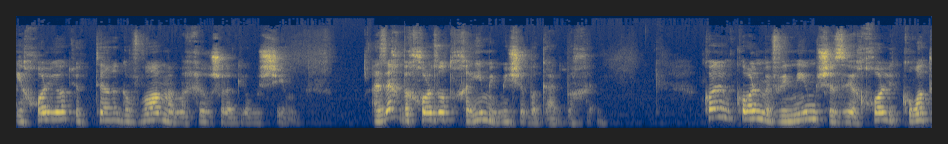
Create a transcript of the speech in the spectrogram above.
יכול להיות יותר גבוה מהמחיר של הגירושים. אז איך בכל זאת חיים עם מי שבגד בכם? קודם כל מבינים שזה יכול לקרות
